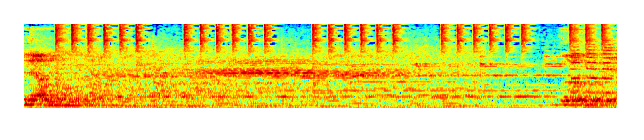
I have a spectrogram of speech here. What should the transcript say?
Lòng vững.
